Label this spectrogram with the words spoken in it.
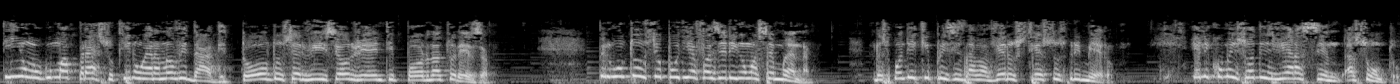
Tinham alguma pressa, o que não era novidade. Todo serviço é urgente por natureza. Perguntou se eu podia fazer em uma semana. Respondi que precisava ver os textos primeiro. Ele começou a desviar assunto.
